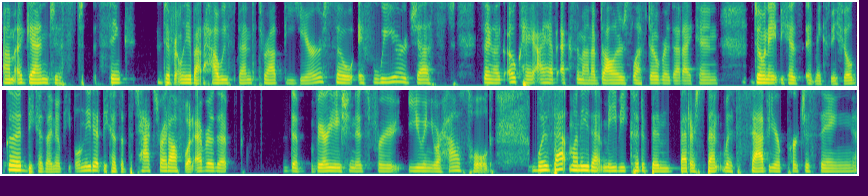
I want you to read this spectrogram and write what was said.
um, again, just think differently about how we spend throughout the year. So if we are just saying like okay, I have x amount of dollars left over that I can donate because it makes me feel good because I know people need it because of the tax write off whatever the the variation is for you and your household. Was that money that maybe could have been better spent with savvier purchasing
